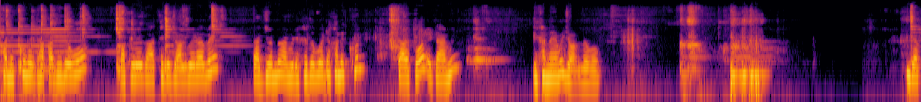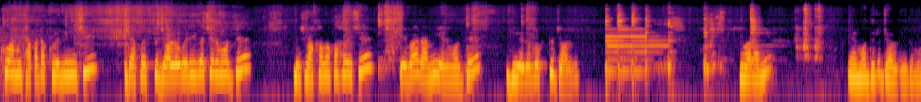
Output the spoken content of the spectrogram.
খানিকক্ষণে ঢাকা দিয়ে দেবো, পটলের গা থেকে জল বেরাবে, তার জন্য আমি রেখে দেবো এটা খানিকক্ষণ। তারপর এটা আমি এখানে আমি জল দেবো। দেখো, আমি ঢাকাটা খুলে নিয়েছি। দেখো, একটু জলও বেরিয়ে গেছে এর মধ্যে। বেশ মাখা মাখা হয়েছে। এবার আমি এর মধ্যে দিয়ে দেবো একটু জল। এবার আমি এর মধ্যে একটু জল দিয়ে দেবো।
